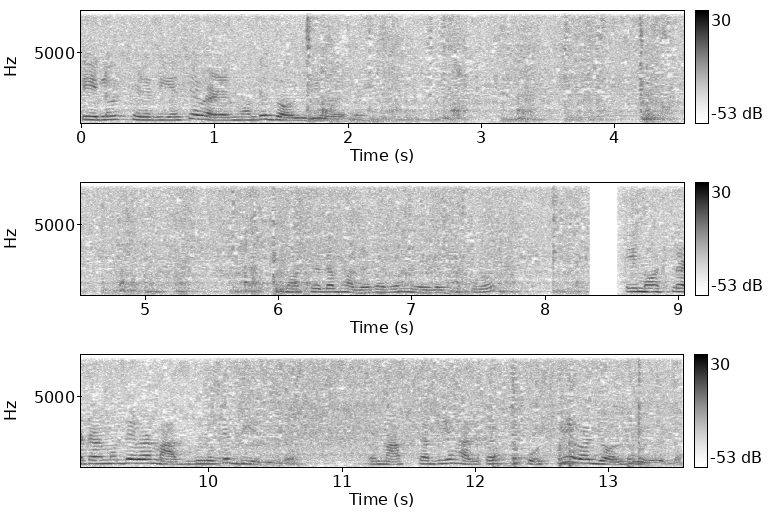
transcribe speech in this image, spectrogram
তেলও ছেড়ে দিয়েছে, এবার এর মধ্যে জল দিয়ে দেবে। মশলাটা ভাজা ভাজা হয়ে গেছে পুরো। এই মশলাটার মধ্যে এবার মাছগুলোকে দিয়ে দিল এই মাছটা দিয়ে হালকা একটু কষিয়ে এবার জল দিয়ে দেবে।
